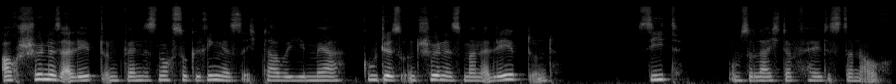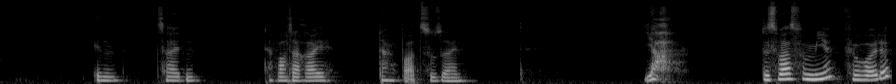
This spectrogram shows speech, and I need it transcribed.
auch Schönes erlebt und wenn es noch so gering ist, ich glaube, je mehr Gutes und Schönes man erlebt und sieht, umso leichter fällt es dann auch in Zeiten der Warterei dankbar zu sein. Ja, das war's von mir für heute.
